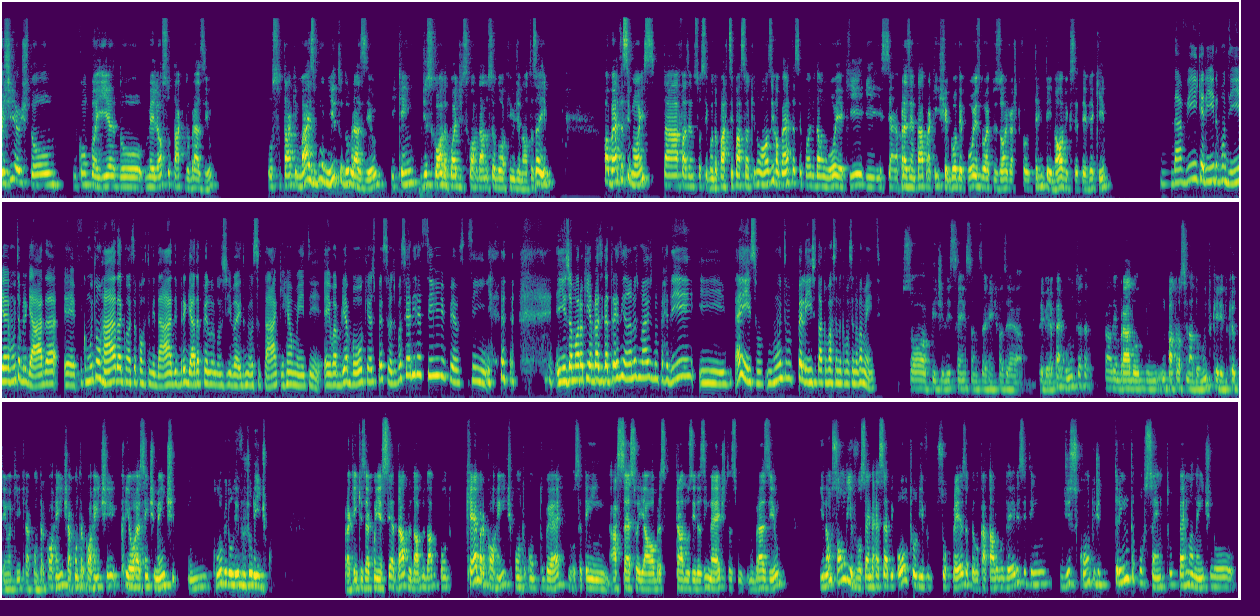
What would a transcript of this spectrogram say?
Hoje eu estou em companhia do melhor sotaque do Brasil, o sotaque mais bonito do Brasil, e quem discorda pode discordar no seu bloquinho de notas aí. Roberta Simões está fazendo sua segunda participação aqui no 11. Roberta, você pode dar um oi aqui e, e se apresentar para quem chegou depois do episódio, acho que foi o 39 que você teve aqui. Davi, querido, bom dia, muito obrigada. É, fico muito honrada com essa oportunidade. Obrigada pelo elogio aí do meu sotaque. Realmente, eu abri a boca e as pessoas, você é de Recife? Eu, sim. e já moro aqui em Brasília há 13 anos, mas não perdi. E é isso. Muito feliz de estar conversando com você novamente. Só pedir licença antes da gente fazer a primeira pergunta para lembrar de um, patrocinador muito querido que eu tenho aqui, que é a Contracorrente. A Contracorrente criou recentemente um clube do livro jurídico. Para quem quiser conhecer, é www.quebracorrente.com.br. Você tem acesso aí a obras traduzidas inéditas no Brasil. E não só um livro, você ainda recebe outro livro surpresa pelo catálogo deles e tem desconto de 30% permanente no,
